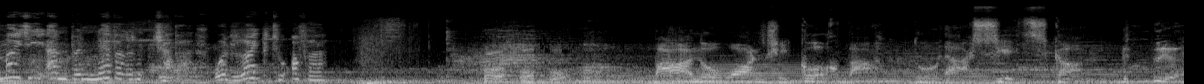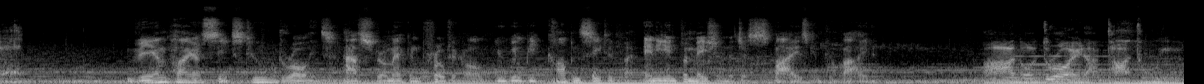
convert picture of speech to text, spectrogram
Mighty and benevolent Jabba would like to offer Bano wanchi kokba, duda sitskam. The Empire seeks two droids, Astromech and Protocol. You will be compensated for any information that your spies can provide. Ano droida Tatooine,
